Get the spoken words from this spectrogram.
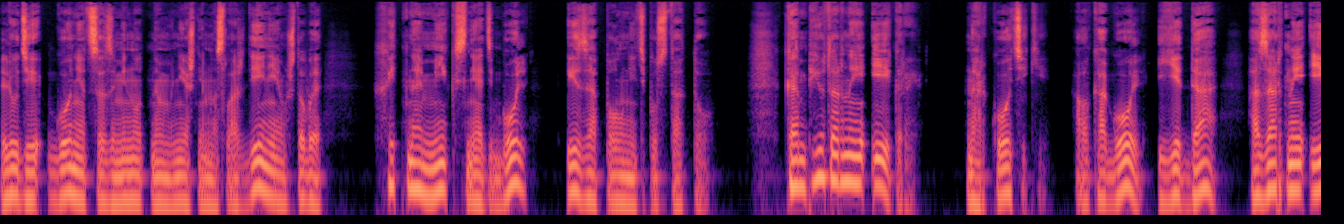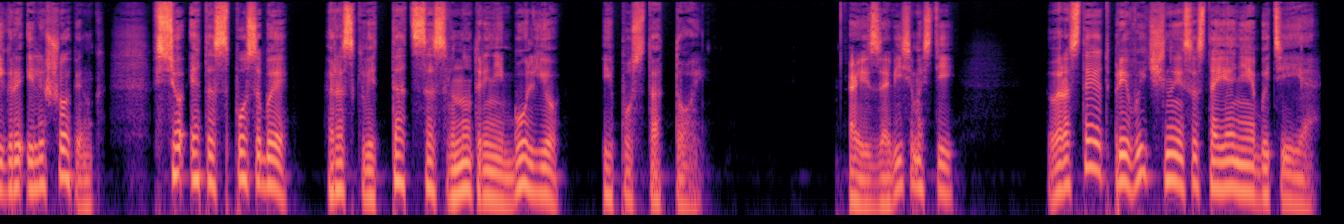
Люди гонятся за минутным внешним наслаждением, чтобы хоть на миг снять боль и заполнить пустоту. Компьютерные игры, наркотики, алкоголь, еда, азартные игры или шопинг — все это способы расквитаться с внутренней болью и пустотой. А из зависимостей вырастают привычные состояния бытия,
